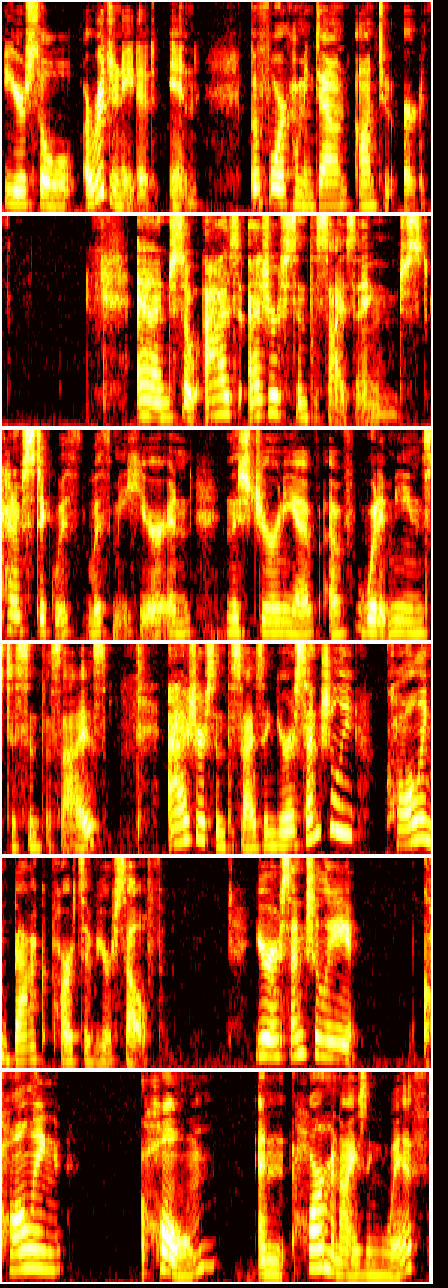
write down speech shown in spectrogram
your soul originated in before coming down onto earth. And so as as you're synthesizing, just kind of stick with with me here in, in this journey of, of what it means to synthesize. As you're synthesizing, you're essentially calling back parts of yourself. You're essentially calling home and harmonizing with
